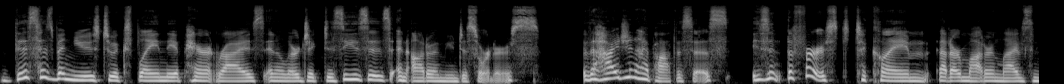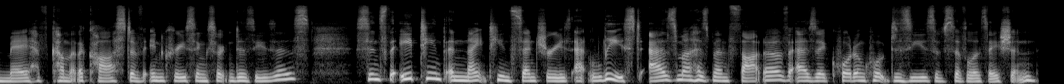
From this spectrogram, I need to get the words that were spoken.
This has been used to explain the apparent rise in allergic diseases and autoimmune disorders. The hygiene hypothesis isn't the first to claim that our modern lives may have come at the cost of increasing certain diseases. Since the 18th and 19th centuries, at least, asthma has been thought of as a quote unquote disease of civilization.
